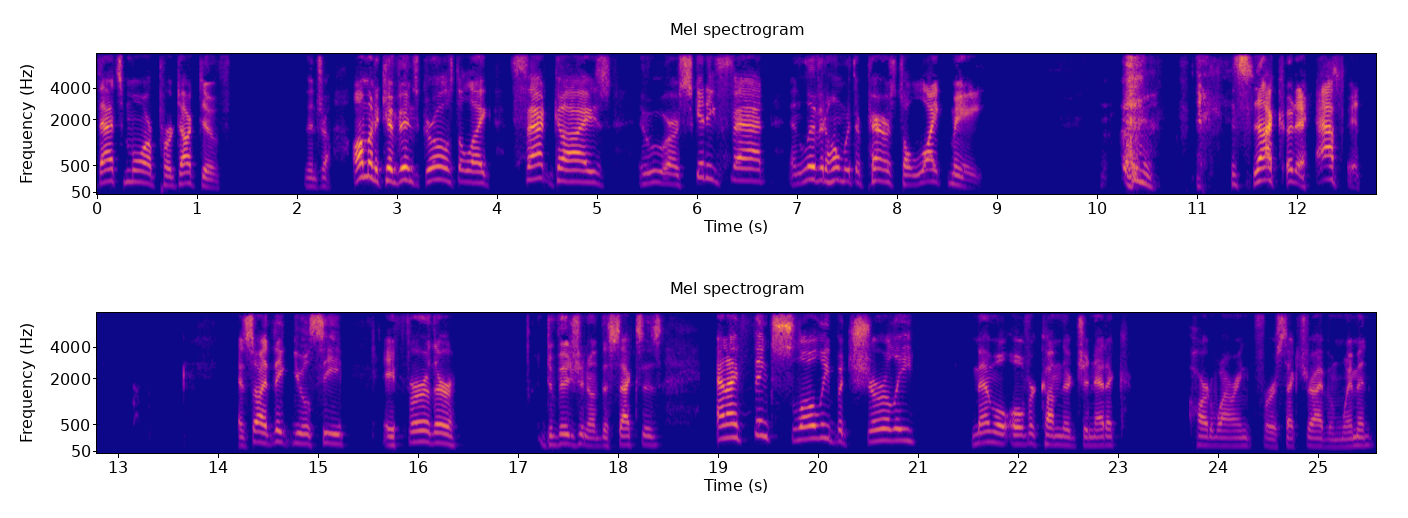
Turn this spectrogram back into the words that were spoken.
That's more productive than. I'm going to convince girls to like fat guys who are skinny fat and live at home with their parents to like me. it's not going to happen. And so I think you'll see a further division of the sexes. And I think slowly but surely, men will overcome their genetic hardwiring for a sex drive in women.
